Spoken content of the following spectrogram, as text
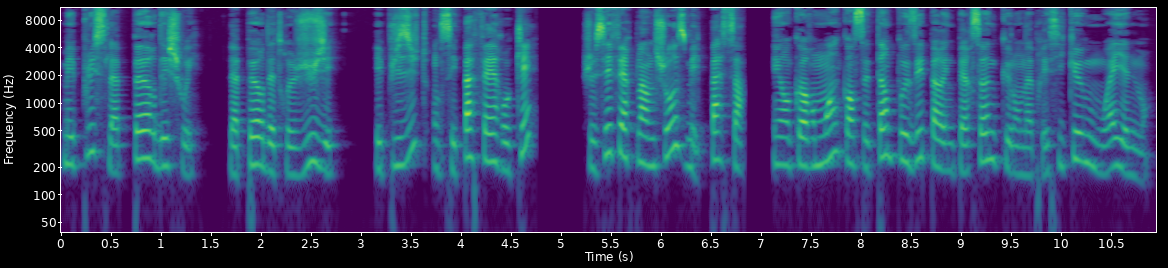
mais plus la peur d'échouer, la peur d'être jugé. Et puis zut, on sait pas faire, ok? Je sais faire plein de choses, mais pas ça. Et encore moins quand c'est imposé par une personne que l'on apprécie que moyennement.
